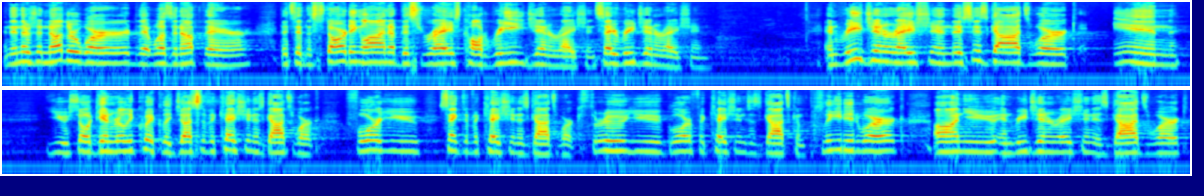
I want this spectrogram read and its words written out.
And then there's another word that wasn't up there that's in the starting line of this race called regeneration. Say regeneration. And regeneration, this is God's work in you. So, again, really quickly, justification is God's work for you. Sanctification is God's work through you. Glorification is God's completed work on you. And regeneration is God's work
